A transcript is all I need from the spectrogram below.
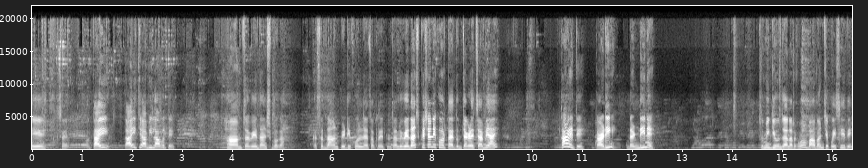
ये स- ताई ताई चाबी लावते. हा आमचा वेदांश बघा. कसं दानपेटी खोलण्याचा प्रयत्न चालू वेदांश कशाने करताय तुमच्याकडे चाबी आहे? काय ते? काडी? दंडीने? तुम्ही घेऊन जाणार का? मग बाबांचे पैसे दे.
